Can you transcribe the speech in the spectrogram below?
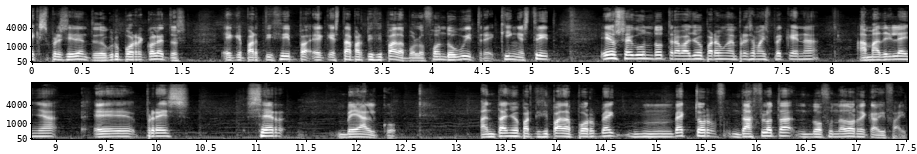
expresidente do Grupo Recoletos e que, participa, e que está participada polo fondo buitre King Street, e o segundo traballou para unha empresa máis pequena, a madrileña eh, Press Ser Bealco, antaño participada por mm, Vector da flota do fundador de Cabify.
